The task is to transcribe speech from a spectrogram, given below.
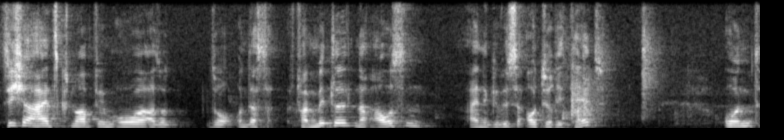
Sicherheitsknopf im Ohr, also so. Und das vermittelt nach außen eine gewisse Autorität und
